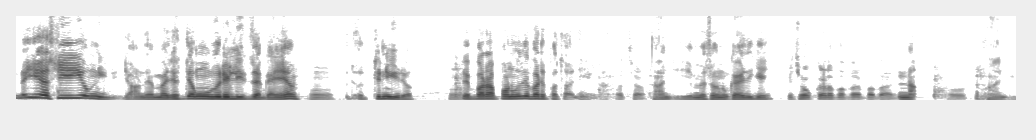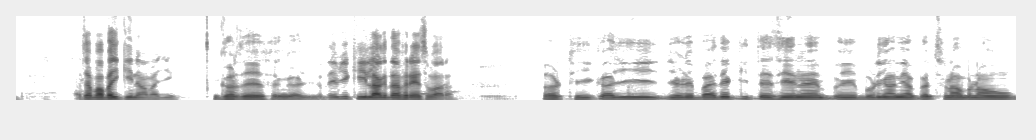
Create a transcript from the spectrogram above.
ਨਹੀਂ ਅਸੀਂ ਉਹ ਨਹੀਂ ਜਾਣਦੇ। ਮੈਂ ਜਿਸ ਤੇ ਰੈਲੀ ਤੇ ਗਏ ਆ ਹੂੰ। ਚਨੀਰ ਤੇ ਪਰ ਆਪਾਂ ਨੂੰ ਉਹਦੇ ਬਾਰੇ ਪਤਾ ਨਹੀਂ ਹੈਗਾ। ਅੱਛਾ। ਹਾਂਜੀ ਜੇ ਮੈਂ ਤੁਹਾਨੂੰ ਕਹਿ ਦਈਏ। ਪਿਛੋਕੜ ਪਤਾ ਪਤਾ ਨਹੀਂ। ਨਾ। ਹਾਂਜੀ। ਅੱਛਾ ਬਾਬਾ ਜੀ ਕੀ ਨਾਮ ਹੈ ਜੀ? ਗੁਰਦੇਵ ਸਿੰਘ ਆ ਜੀ। ਗੁਰਦੇਵ ਜੀ ਕੀ ਲੱਗਦਾ ਫਿਰ ਇਸ ਵਾਰ? ਅਹ ਠੀਕ ਆ ਜੀ। ਜਿਹੜੇ ਵਾਅਦੇ ਕੀਤੇ ਸੀ ਇਹਨੇ ਵੀ ਬੁੜੀਆਂ ਦੀਆਂ ਪੈਨਸ਼ਨਾਂ ਬਣਾਉ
